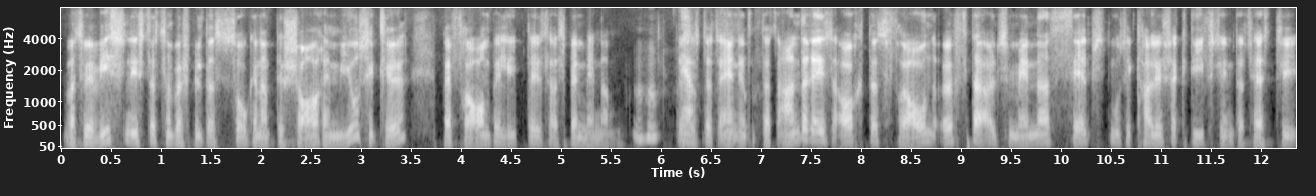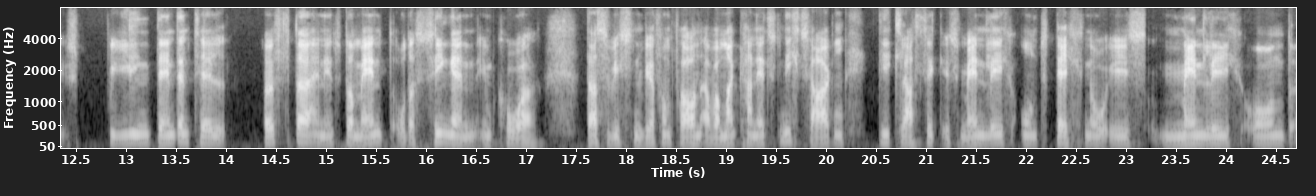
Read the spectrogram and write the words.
Was wir wissen, ist, dass zum Beispiel das sogenannte Genre Musical bei Frauen beliebter ist als bei Männern. Mhm, das ja. ist das eine. Das andere ist auch, dass Frauen öfter als Männer selbst musikalisch aktiv sind. Das heißt, sie spielen tendenziell öfter ein Instrument oder singen im Chor. Das wissen wir von Frauen, aber man kann jetzt nicht sagen, die Klassik ist männlich und Techno ist männlich und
